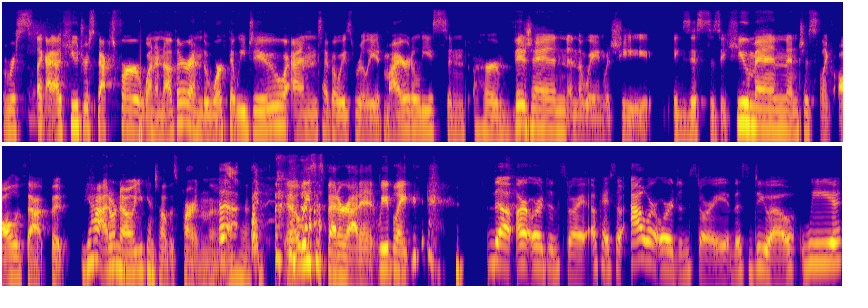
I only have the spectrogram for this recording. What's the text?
res- like a, a huge respect for one another and the work that we do. And I've always really admired Elise and her vision and the way in which she exists as a human and just like all of that. But yeah, I don't know. You can tell this part in the uh, Elise is better at it. We've like no, our origin story. Okay, so our origin story, this duo, we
